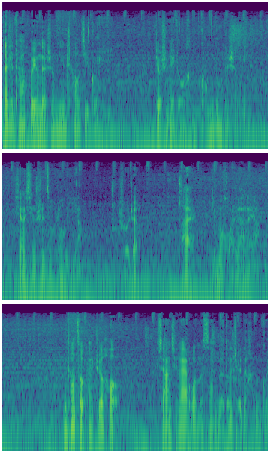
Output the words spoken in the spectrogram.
但是他回应的声音超级诡异，就是那种很空洞的声音，像行尸走肉一样，说着：“哎，你们回来了呀。”等他走开之后，想起来我们三个都觉得很诡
